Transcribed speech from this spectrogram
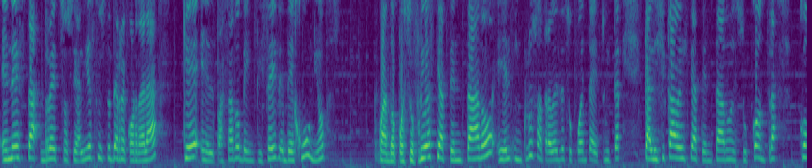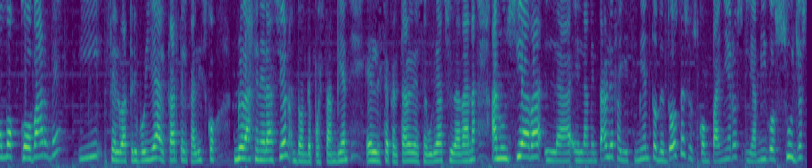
en esta red social. Y es que usted recordará que el pasado 26 de junio cuando pues sufrió este atentado, él incluso a través de su cuenta de Twitter calificaba este atentado en su contra como cobarde y se lo atribuía al cártel Jalisco Nueva Generación, donde pues también el secretario de Seguridad Ciudadana anunciaba el lamentable fallecimiento de dos de sus compañeros y amigos suyos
